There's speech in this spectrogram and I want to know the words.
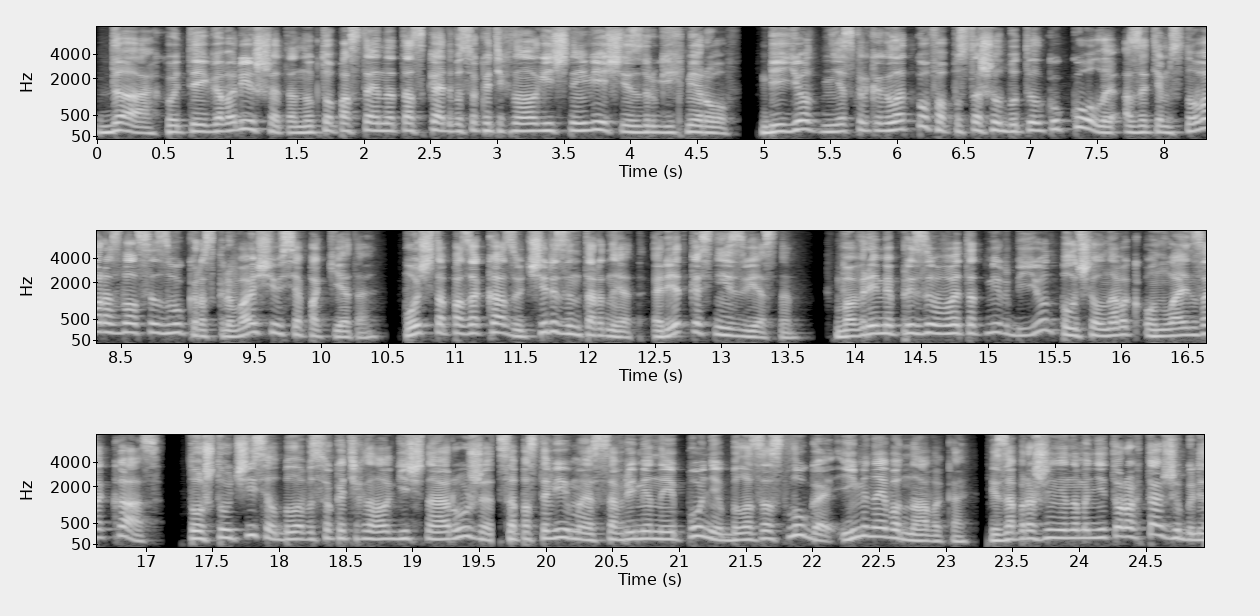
Да, хоть ты и говоришь это, но кто постоянно таскает высокотехнологичные вещи из других миров?» Бьет несколько глотков опустошил бутылку колы, а затем снова раздался звук раскрывающегося пакета. Почта по заказу через интернет, редкость неизвестна. Во время призыва в этот мир Бионд получил навык онлайн-заказ. То, что у чисел было высокотехнологичное оружие, сопоставимое с современной Японией, было заслуга именно его навыка. Изображения на мониторах также были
